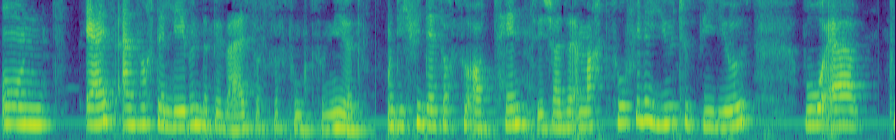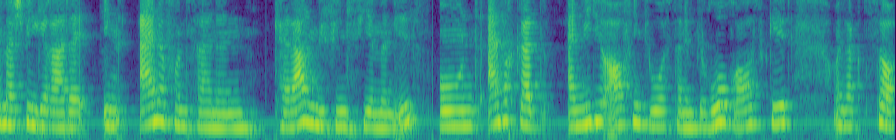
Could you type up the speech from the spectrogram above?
Und er ist einfach der lebende Beweis, dass das funktioniert. Und ich finde, er ist auch so authentisch. Also er macht so viele YouTube-Videos, wo er zum Beispiel gerade in einer von seinen, keine Ahnung wie vielen Firmen ist und einfach gerade ein Video aufnimmt, wo er aus seinem Büro rausgeht und sagt, so,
